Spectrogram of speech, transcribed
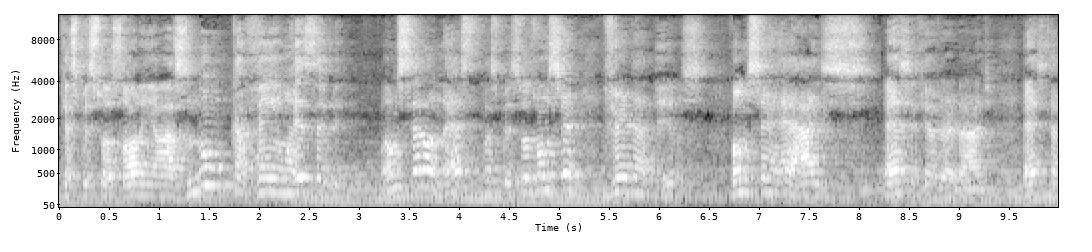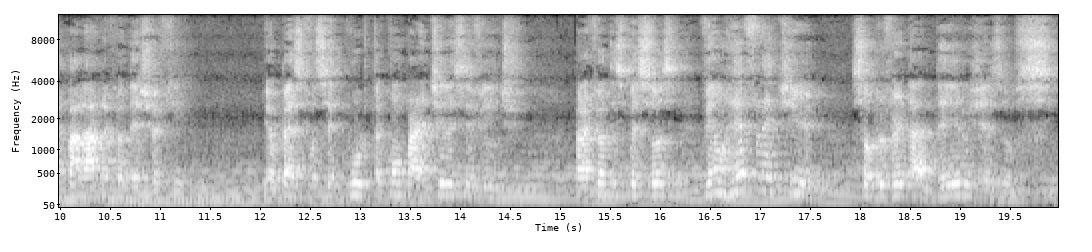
que as pessoas orem, elas nunca venham receber. Vamos ser honestos com as pessoas, vamos ser verdadeiros, vamos ser reais. Essa que é a verdade. Esta é a palavra que eu deixo aqui. E eu peço que você curta, compartilhe esse vídeo para que outras pessoas venham refletir sobre o verdadeiro Jesus.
